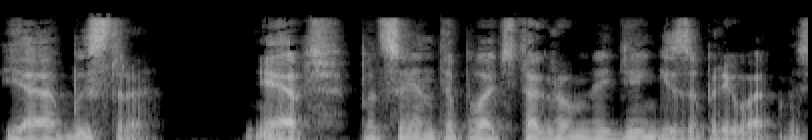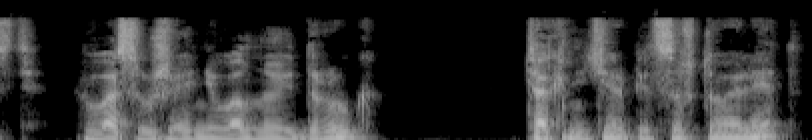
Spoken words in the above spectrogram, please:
«Я быстро». «Нет, пациенты платят огромные деньги за приватность. Вас уже не волнует друг?» Так не терпится в туалет?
